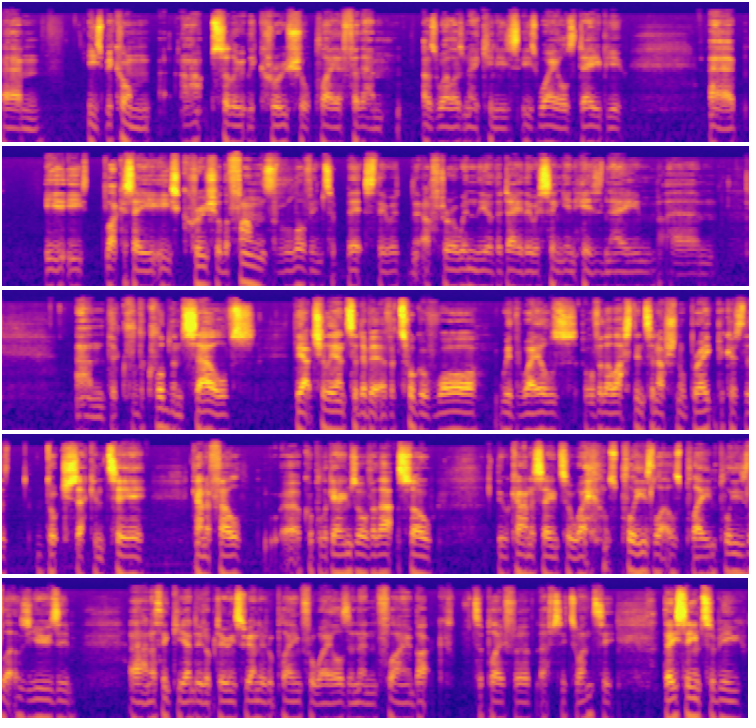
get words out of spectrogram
Um, he's become an absolutely crucial player for them, as well as making his, his Wales debut. Uh, he, he, like I say, he's crucial. The fans love him to bits. They were after a win the other day. They were singing his name, um, and the the club themselves they actually entered a bit of a tug of war with Wales over the last international break because the Dutch second tier kind of fell a couple of games over that. So they were kind of saying to Wales, please let us play him, please let us use him. Uh, and I think he ended up doing so. He ended up playing for Wales and then flying back to play for FC Twente. They seem to be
